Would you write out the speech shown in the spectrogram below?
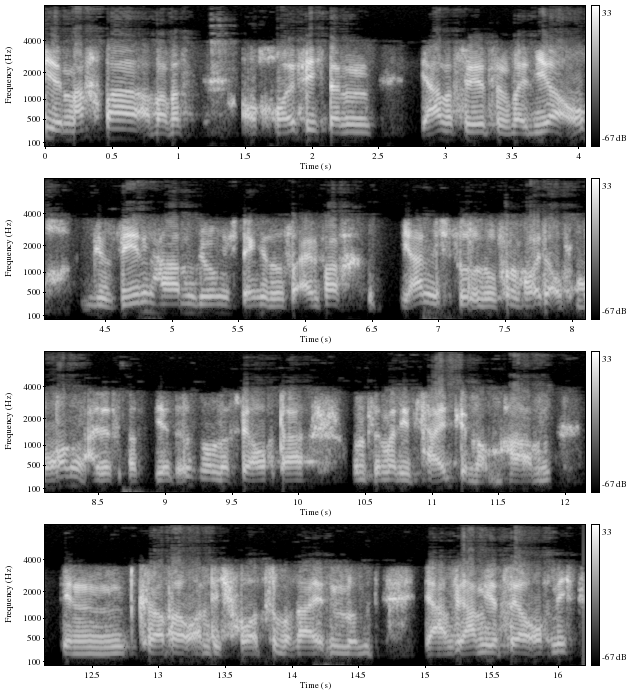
viel machbar, aber was auch häufig dann, ja, was wir jetzt bei dir auch gesehen haben, Jürgen, ich denke, dass einfach ja nicht so, so von heute auf morgen alles passiert ist, sondern dass wir auch da uns immer die Zeit genommen haben, den Körper ordentlich vorzubereiten. Und ja, wir haben jetzt ja auch nichts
